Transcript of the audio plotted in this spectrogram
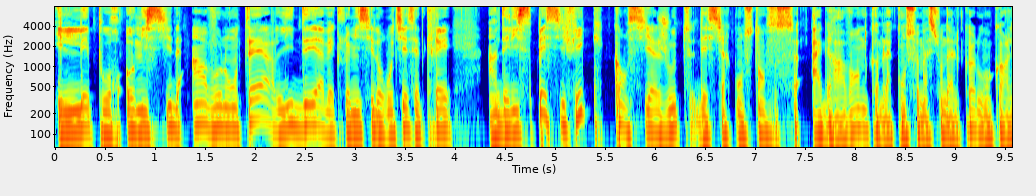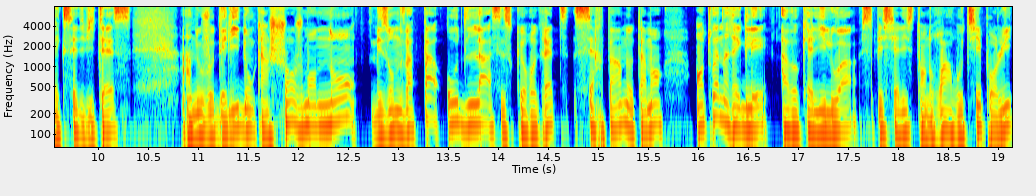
il l'est pour homicide involontaire. L'idée avec l'homicide routier, c'est de créer un délit spécifique quand s'y ajoutent des circonstances aggravantes comme la consommation d'alcool ou encore l'excès de vitesse. Un nouveau délit, donc un changement de nom, mais on ne va pas au-delà. C'est ce que regrettent certains, notamment Antoine Réglé, avocat lillois, spécialiste en droit routier. Pour lui,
